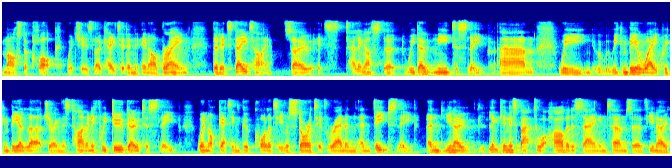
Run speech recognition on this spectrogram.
master clock, which is located in, in our brain, that it's daytime. So it's telling us that we don't need to sleep. Um, we we can be awake, we can be alert during this time, and if we do go to sleep, we're not getting good quality restorative REM and, and deep sleep. And, you know, linking this back to what Harvard is saying in terms of, you know,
